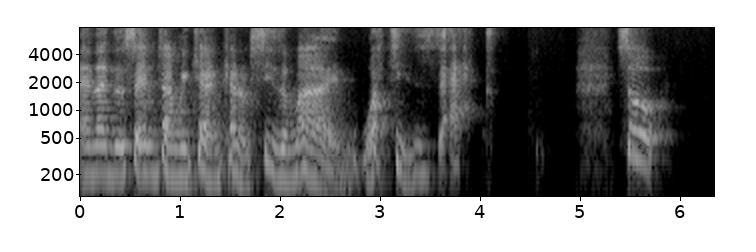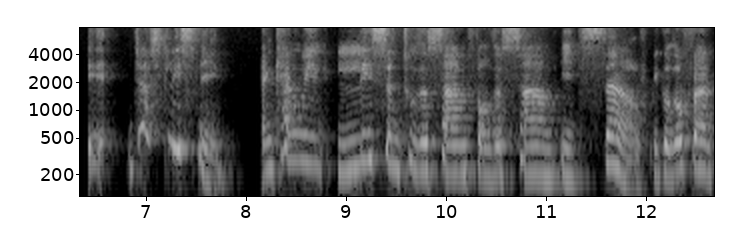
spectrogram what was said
and at the same time, we can kind of see the mind. What is that? So it, just listening. And can we listen to the sound for the sound itself? Because often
